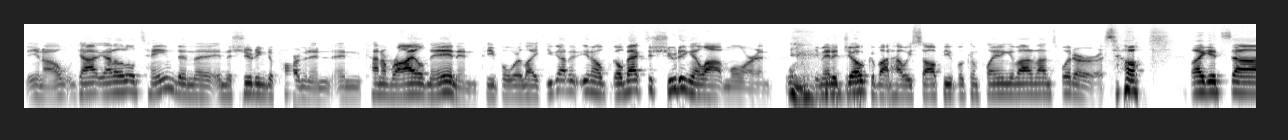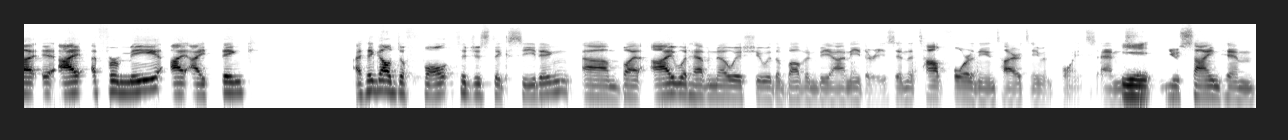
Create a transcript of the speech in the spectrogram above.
you know, got got a little tamed in the in the shooting department and and kind of riled in, and people were like, you got to you know go back to shooting a lot more. And he made a joke about how he saw people complaining about it on Twitter. So like it's uh I for me, I I think I think I'll default to just exceeding, um, but I would have no issue with above and beyond either. He's in the top four of the entire team in points, and yeah. you signed him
